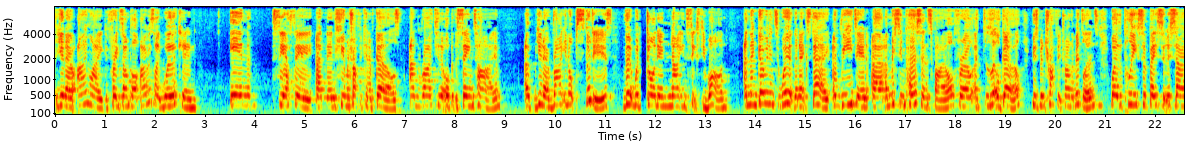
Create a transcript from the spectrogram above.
you know, I'm like, for example, I was like working in CSE and in human trafficking of girls and writing it up at the same time. Uh, you know, writing up studies that were done in 1961 and then going into work the next day and reading a, a missing persons file for a, a, little girl who's been trafficked around the Midlands, where the police have basically said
